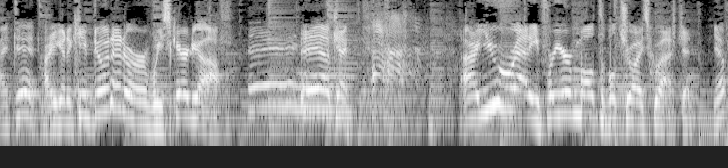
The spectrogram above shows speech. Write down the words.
I did. Are you going to keep doing it, or have we scared you off? Yeah, okay. Are you ready for your multiple choice question? Yep.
